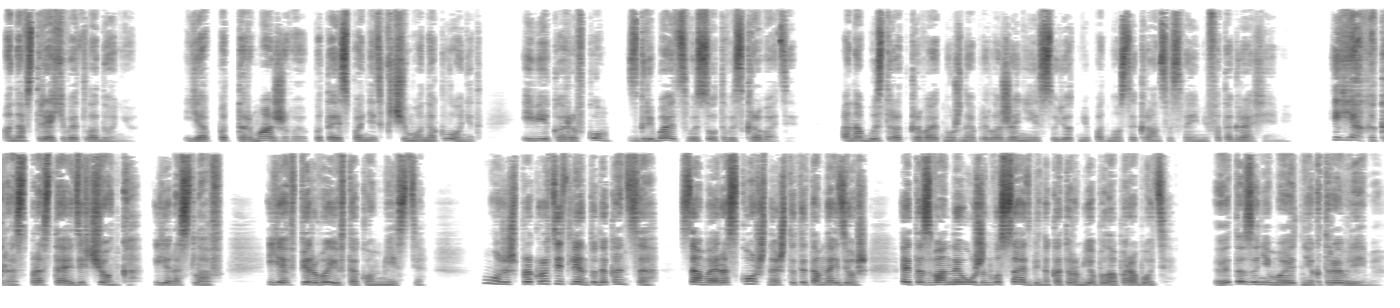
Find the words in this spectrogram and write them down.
Она встряхивает ладонью. Я подтормаживаю, пытаясь понять, к чему она клонит, и Вика рывком сгребает свой сотовый с кровати. Она быстро открывает нужное приложение и сует мне под нос экран со своими фотографиями. «Я как раз простая девчонка, Ярослав. Я впервые в таком месте. Можешь прокрутить ленту до конца. Самое роскошное, что ты там найдешь, это званый ужин в усадьбе, на котором я была по работе». Это занимает некоторое время.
